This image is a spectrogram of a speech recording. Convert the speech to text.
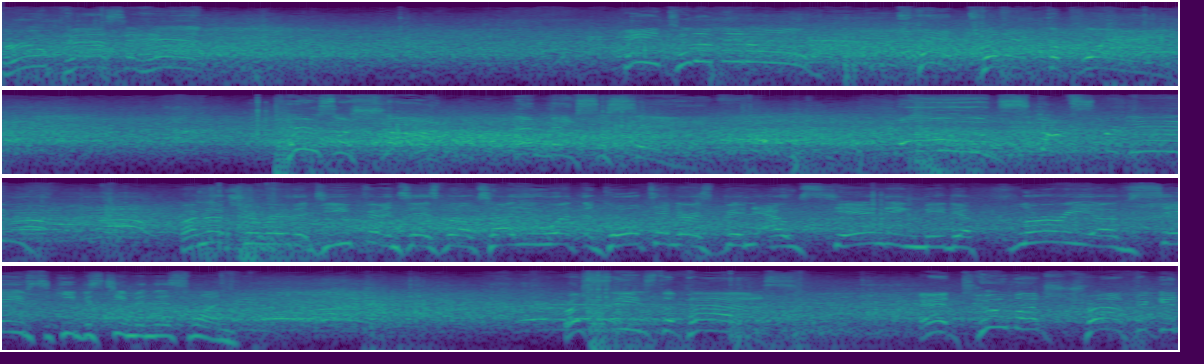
Through pass ahead. Feed to the middle. Can't connect the play. Here's a shot and makes the save. Oh, and stops him again. I'm not sure where the defense is, but I'll tell you what, the goaltender has been outstanding. Made a flurry of saves to keep his team in this one. Receives the pass. And too much traffic in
